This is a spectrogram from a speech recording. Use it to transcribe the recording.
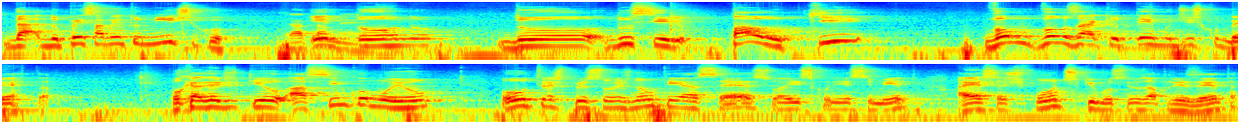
da, do pensamento mítico exatamente. em torno do, do Sírio. Paulo, que. Vamos, vamos usar aqui o termo descoberta. Porque acredito que, eu, assim como eu, outras pessoas não têm acesso a esse conhecimento, a essas fontes que você nos apresenta.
